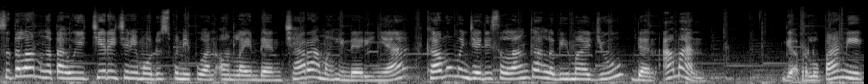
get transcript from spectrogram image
Setelah mengetahui ciri-ciri modus penipuan online dan cara menghindarinya, kamu menjadi selangkah lebih maju dan aman. Gak perlu panik,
